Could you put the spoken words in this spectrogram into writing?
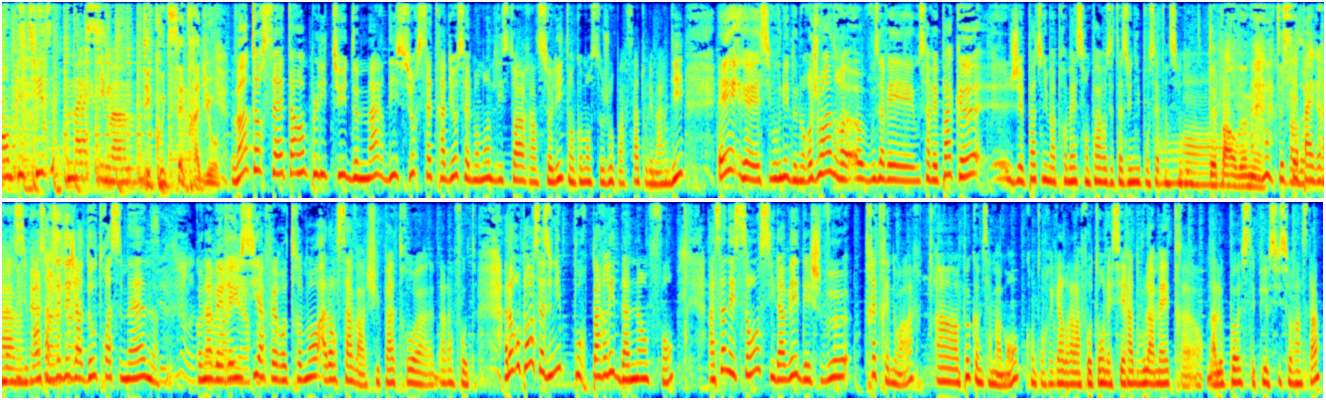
Amplitude maximum. T'écoutes cette radio. 20h07, amplitude mardi sur cette radio. C'est le moment de l'histoire insolite. On commence toujours par ça tous les mardis. Et, euh, si vous venez de nous rejoindre, euh, vous avez, vous savez pas que euh, j'ai pas tenu ma promesse. On part aux États-Unis pour cette insolite. T'es pardonné. C'est pas grave. Bon, ça faisait déjà deux ou trois semaines qu'on avait réussi à faire autrement. Alors ça va, je suis pas trop euh, dans la faute. Alors on part aux États-Unis pour parler d'un enfant. À sa naissance, il avait des cheveux très très noirs, un peu comme sa maman. Quand on regardera la photo, on essaiera de vous la mettre. euh, On a le post et puis aussi sur Insta.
